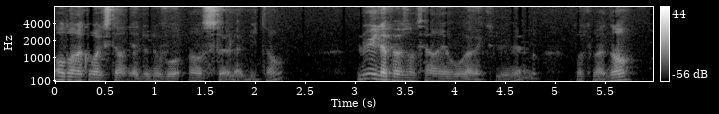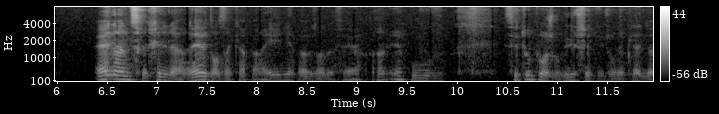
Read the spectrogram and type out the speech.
Or, dans la cour externe, il y a de nouveau un seul habitant. Lui, il n'a pas besoin de faire un héros avec lui-même. Donc maintenant, dans un cas pareil, il n'y a pas besoin de faire un héros. C'est tout pour aujourd'hui. Je souhaite une journée pleine de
